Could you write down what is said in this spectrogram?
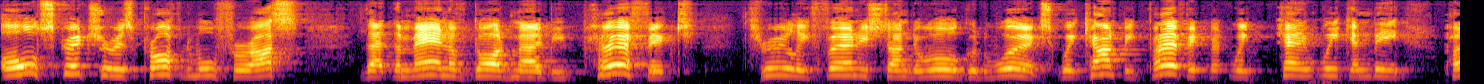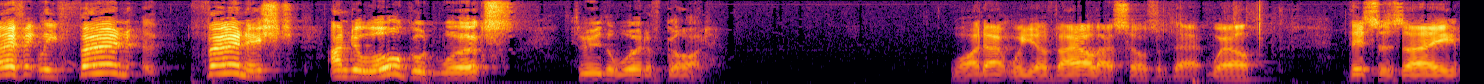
All scripture is profitable for us that the man of God may be perfect truly furnished unto all good works. We can't be perfect, but we can, we can be perfectly furn, furnished unto all good works through the Word of God. Why don't we avail ourselves of that? Well, this is a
